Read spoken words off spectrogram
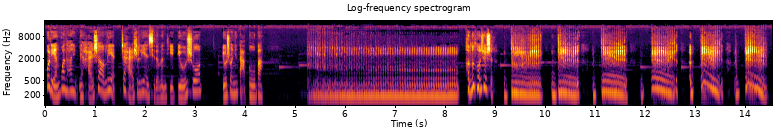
不连贯的话你还是要练，这还是练习的问题。比如说，比如说你打嘟吧，很多同学是嘟嘟嘟嘟嘟嘟。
